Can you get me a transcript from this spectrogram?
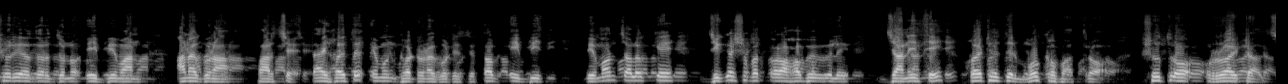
সরিয়ে দেওয়ার জন্য এই বিমান আনাগোনা পারছে। তাই হয়তো এমন ঘটনা ঘটেছে। তবে এই বিমান চালককে জিজ্ঞাসাবাদ করা হবে বলে জানিয়েছে হোয়াইট হাউসের মুখপাত্র, সূত্র রয়টার্স।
